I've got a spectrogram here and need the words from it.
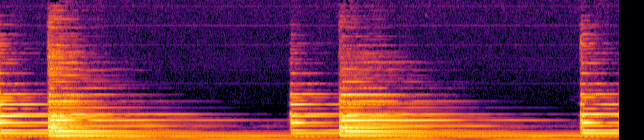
thank you.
